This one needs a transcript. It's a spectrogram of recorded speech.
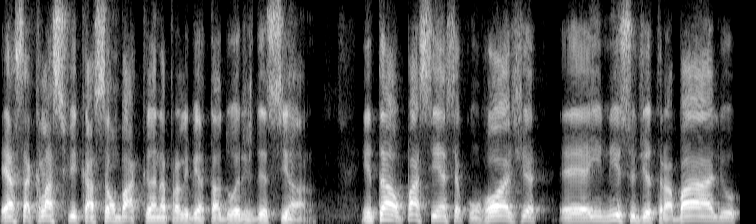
essa classificação bacana para a Libertadores desse ano. Então, paciência com o Roger, é, início de trabalho,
